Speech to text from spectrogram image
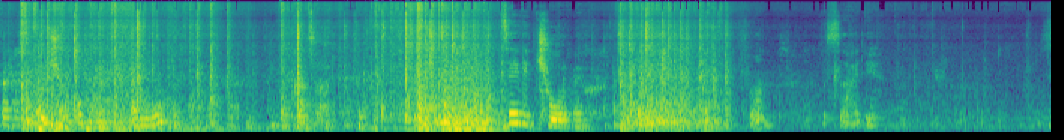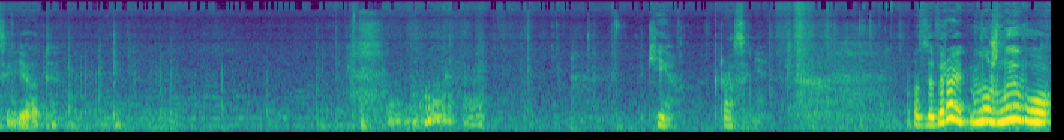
Зараз хочу показати. Це від чорних. Вон, ззаді сидять. Такі красені. От забирають. Можливо,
